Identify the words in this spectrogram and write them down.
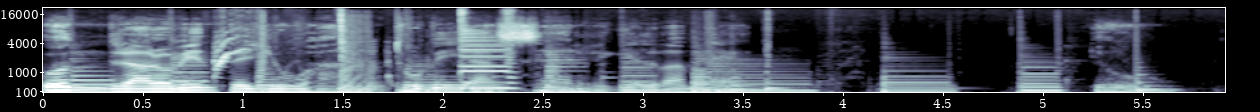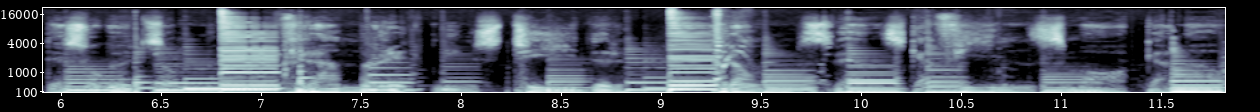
Undrar om inte Johan Tobias Sergel var med? Jo, det såg ut som framryckning framryckningstider för de svenska finsmakarna.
